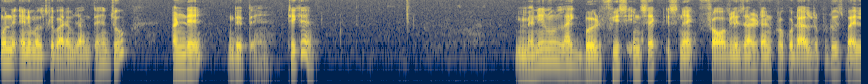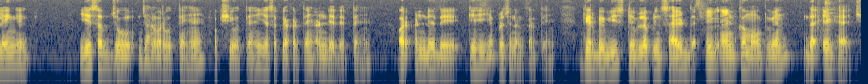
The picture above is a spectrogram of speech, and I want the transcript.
उन एनिमल्स के बारे में जानते हैं जो अंडे देते हैं, ठीक है? Many animal like bird fish insect snake frog lizard and crocodile reproduce laying egg ये सब जो जानवर होते हैं, पक्षी होते हैं, ये सब क्या करते हैं? अंडे देते हैं और अंडे दे के ही ये प्रजनन करते हैं। Their babies develop inside the egg and come out when the egg hatch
